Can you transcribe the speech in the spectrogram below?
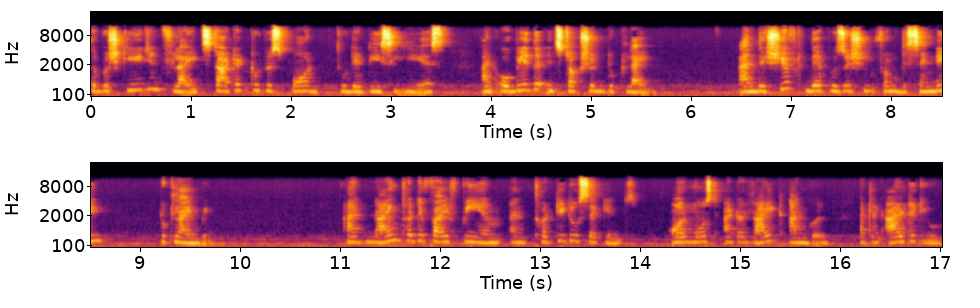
the Bashkirian flight started to respond to their TCAS and obey the instruction to climb, and they shift their position from descending to climbing. At 9:35 p.m. and 32 seconds, almost at a right angle at an altitude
